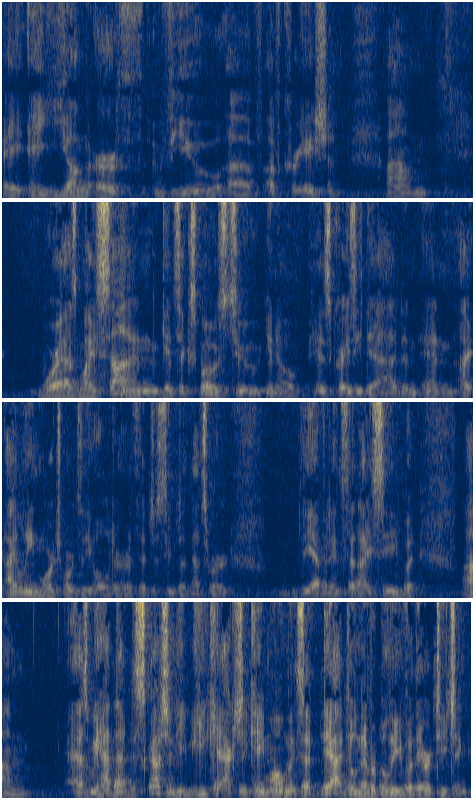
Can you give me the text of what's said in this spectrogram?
a, a young Earth view of of creation. Whereas my son gets exposed to, you know, his crazy dad, and, and I, I lean more towards the old earth. It just seems that that's where the evidence that I see. But um, as we had that discussion, he, he actually came home and said, Dad, you'll never believe what they were teaching.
